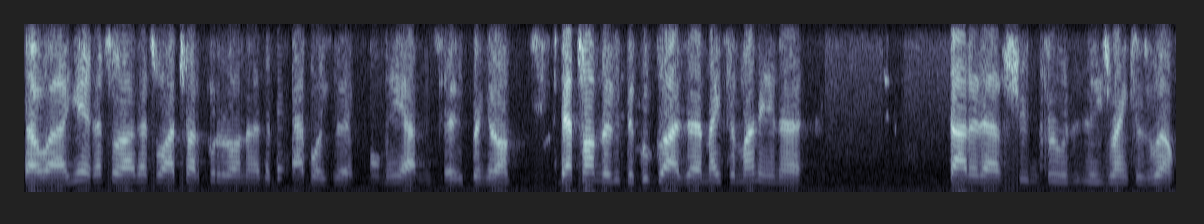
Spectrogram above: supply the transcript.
So uh, yeah, that's why that's why I try to put it on uh, the bad boys to pull me out and say bring it on. It's about time the the good guys uh, made some money and uh, started uh, shooting through these ranks as well.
